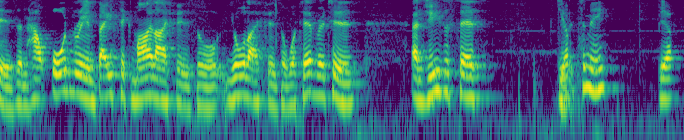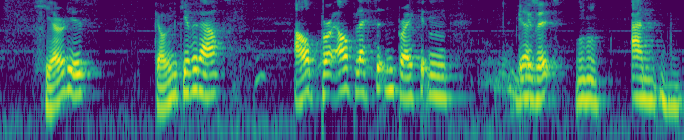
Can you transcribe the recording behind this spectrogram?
is, and how ordinary and basic my life is, or your life is, or whatever it is. And Jesus says, Give Yep. it to me. Yep. Here it is. Go and give it out. I'll, I'll bless it and break it and Yes. give it, hmm and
